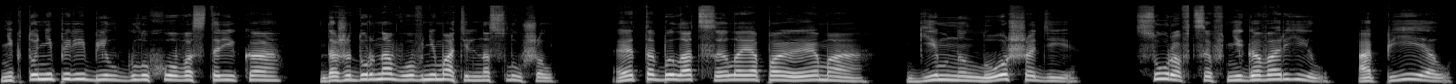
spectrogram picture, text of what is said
Никто не перебил глухого старика, даже Дурново внимательно слушал. Это была целая поэма, гимн лошади. Суровцев не говорил, а пел.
